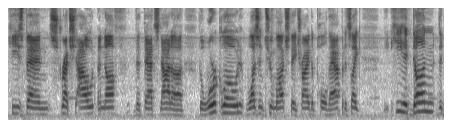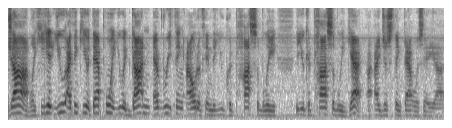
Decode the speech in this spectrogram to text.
he's been stretched out enough that that's not a the workload wasn't too much. They tried to pull that, but it's like he had done the job. Like he had you. I think you at that point you had gotten everything out of him that you could possibly that you could possibly get. I, I just think that was a uh,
